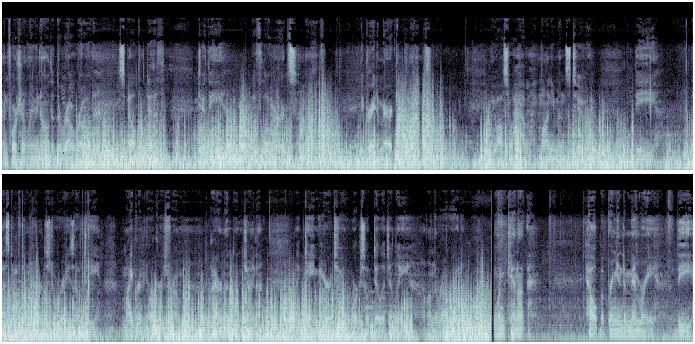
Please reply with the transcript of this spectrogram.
Unfortunately, we know that the railroad spelled death to the buffalo herds of the Great American Plains. You also have monuments to the less often heard stories of the migrant workers from Ireland and China that came here to work so diligently on the railroad. One cannot help but bring into memory the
